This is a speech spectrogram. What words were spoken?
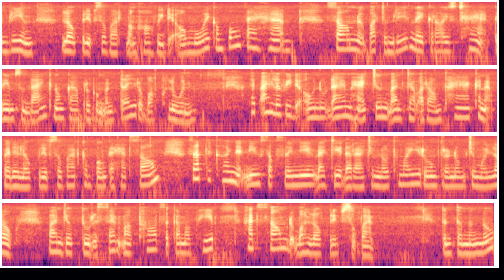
ចម្រៀងលោកព្រៀបសវត្ថបង្ហោះវីដេអូមួយកំពុងតែហាត់សមនៅបទចម្រៀងនៃក្រោយឆាកត្រៀមសម្ដែងក្នុងការប្រគំតន្ត្រីរបស់ខ្លួន។ តែផ្អែកលើវីដេអូនោះដែរមហាជនបានចាប់អារម្មណ៍ថាខណៈពេលដែលលោកព្រាបសវត្ថកំពុងតែហាត់សមស្រាប់តែឃើញអ្នកនាងសុកស្រីនាងដែលជាតារាចំណូលថ្មីរួមទ្រនំជាមួយលោក បានយកទូរស័ព្ទមកថតសកម្មភាពហាត់សមរបស់លោកព្រាបសវត្ថទន្ទឹមនឹងនោះ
